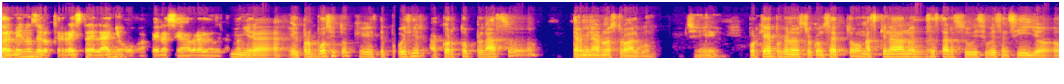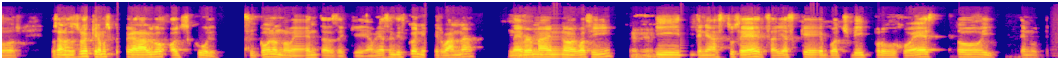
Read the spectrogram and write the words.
al menos de lo que resta del año o apenas se abra la de la pandemia? Mira, el propósito que te puedo decir a corto plazo, terminar nuestro álbum. ¿sí? ¿Por qué? Porque nuestro concepto, más que nada, no es estar sub y sube sencillos. O sea, nosotros le queremos pegar algo old school, así como en los noventas, de que abrías el disco de Nirvana, Nevermind o algo así, y tenías tu set, sabías que Butch Big produjo esto y te nutría.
